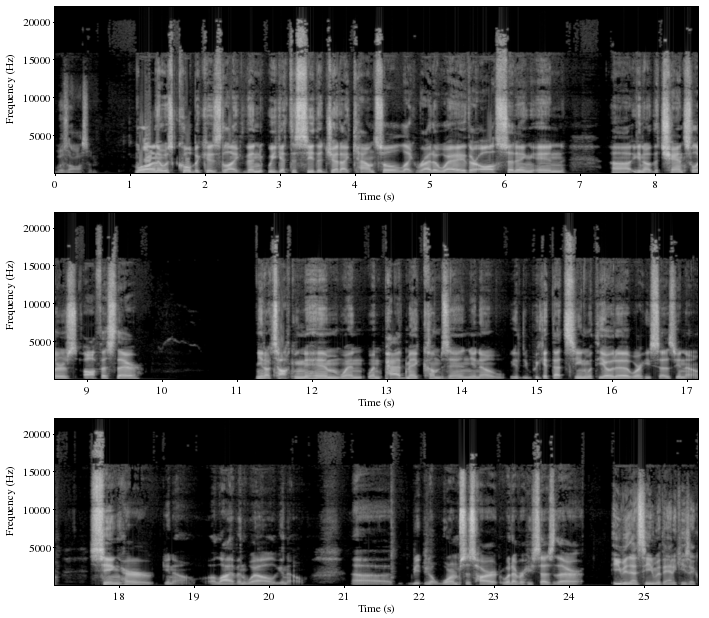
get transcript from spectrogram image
was awesome Well, and it was cool because like then we get to see the Jedi Council like right away. They're all sitting in, uh, you know, the Chancellor's office there. You know, talking to him when when Padme comes in. You know, we we get that scene with Yoda where he says, you know, seeing her, you know, alive and well, you know, uh, you know, warms his heart. Whatever he says there. even that scene with Anakin, he's like,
